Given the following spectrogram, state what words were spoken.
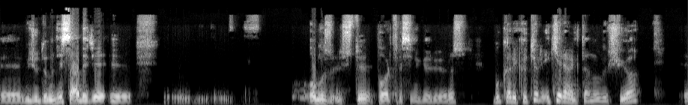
E, vücudunu değil sadece e, e, omuz üstü portresini görüyoruz. Bu karikatür iki renkten oluşuyor. E,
